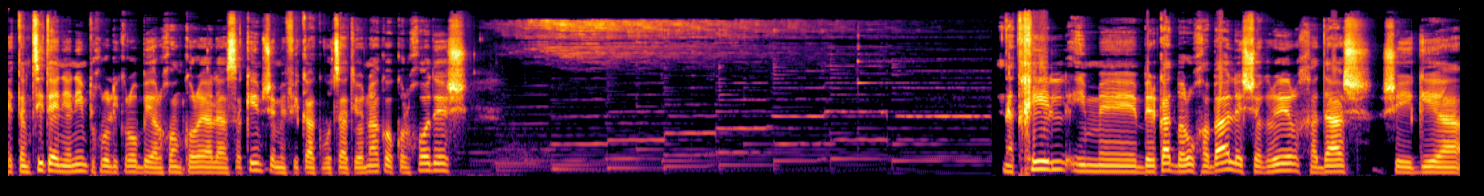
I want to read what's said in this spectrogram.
את תמצית העניינים תוכלו לקרוא בירחון קוריאה לעסקים שמפיקה קבוצת יונאקו כל חודש. נתחיל עם אה, ברכת ברוך הבא לשגריר חדש שהגיע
